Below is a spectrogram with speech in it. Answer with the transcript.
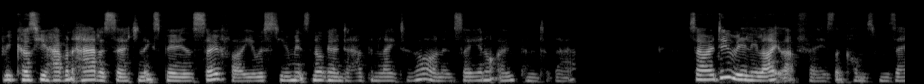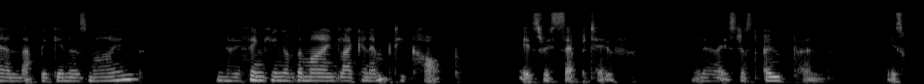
because you haven't had a certain experience so far, you assume it's not going to happen later on. And so you're not open to that. So I do really like that phrase that comes from Zen, that beginner's mind. You know, thinking of the mind like an empty cup. It's receptive, you know, it's just open. It's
